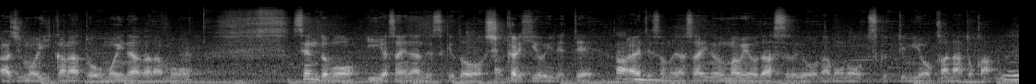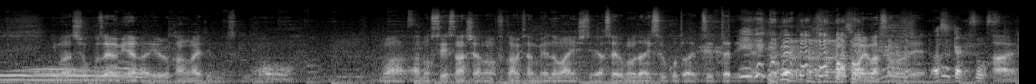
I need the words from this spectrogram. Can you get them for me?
味もいいかなと思いながらも、鮮度もいい野菜なんですけどしっかり火を入れて、はい。あえてその野菜のうまみを出すようなものを作ってみようかなとか今食材を見ながらいろいろ考えてるんですけど、まあ、あの生産者の深見さん目の前にして野菜を無駄にすることは絶対できないと思いますので。確かにそうっすね、はい、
